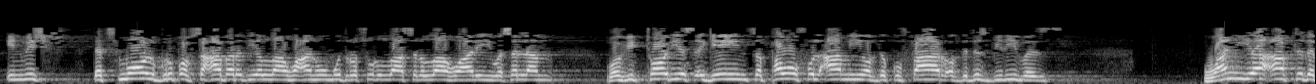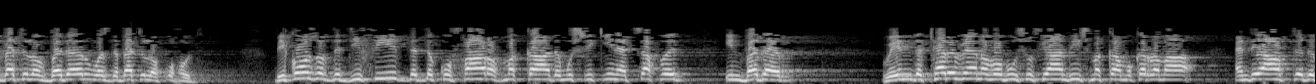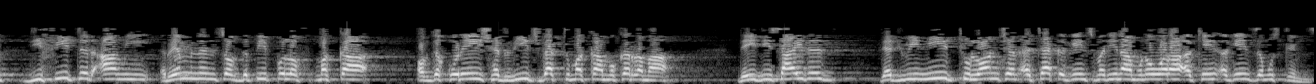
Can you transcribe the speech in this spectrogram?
in which that small group of Sahaba radiallahu anhum with Rasulullah sallallahu alaihi wasallam were victorious against a powerful army of the kuffar, of the disbelievers. One year after the battle of Badr was the battle of Uhud. Because of the defeat that the kuffar of Makkah, the mushrikeen had suffered in Badr, when the caravan of Abu Sufyan reached Makkah Mukarramah, and thereafter the defeated army, remnants of the people of Makkah, of the Quraysh had reached back to Makkah Mukarramah, they decided that we need to launch an attack against Medina Munawwara, against the Muslims.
